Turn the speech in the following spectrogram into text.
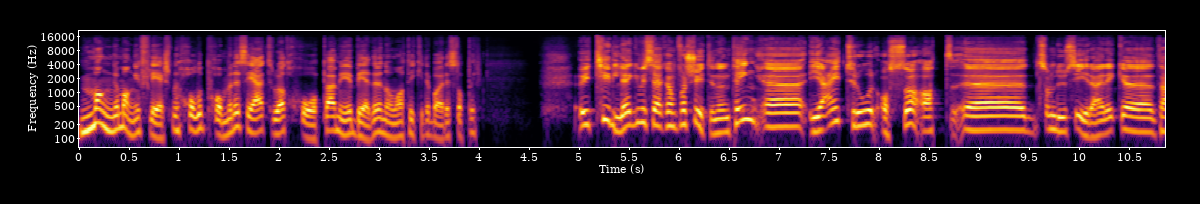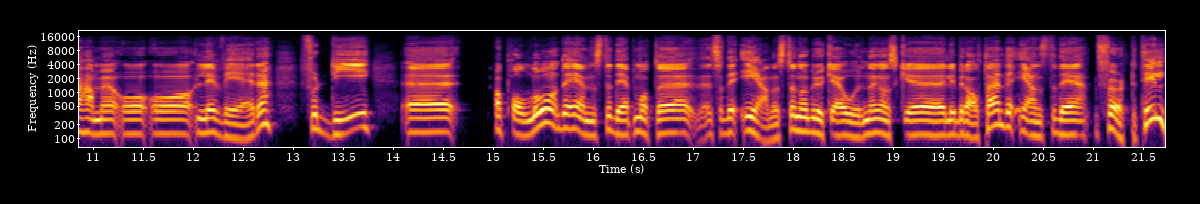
mange, mange flere som holder på med det. Så jeg tror at håpet er mye bedre nå med at ikke det bare stopper. I tillegg, hvis jeg kan få skyte inn en ting. eh, jeg tror også at, eh, som du sier Eirik, eh, det her med å, å levere, fordi Apollo, det eneste det på en måte altså Det eneste, nå bruker jeg ordene ganske liberalt her, det eneste det førte til,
